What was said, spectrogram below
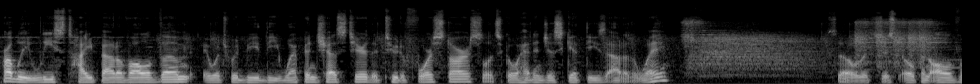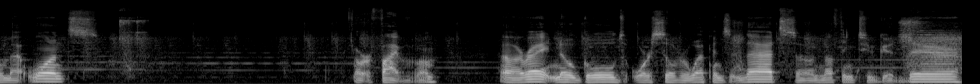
probably least hype out of all of them, which would be the weapon chest here, the two to four star. So let's go ahead and just get these out of the way. So let's just open all of them at once. Or five of them. Alright, no gold or silver weapons in that, so nothing too good there.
